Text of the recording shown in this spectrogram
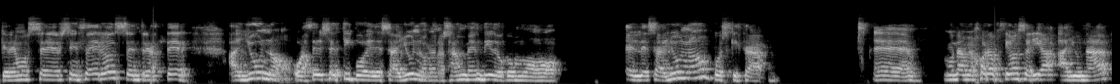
queremos ser sinceros, entre hacer ayuno o hacer ese tipo de desayuno que nos han vendido como el desayuno, pues quizá eh, una mejor opción sería ayunar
